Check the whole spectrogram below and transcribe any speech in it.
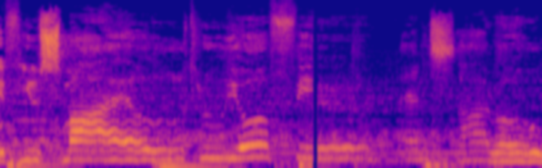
If you smile through your fear and sorrow,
